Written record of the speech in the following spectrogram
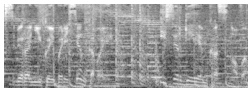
с Вероникой Борисенковой и Сергеем Красновым.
